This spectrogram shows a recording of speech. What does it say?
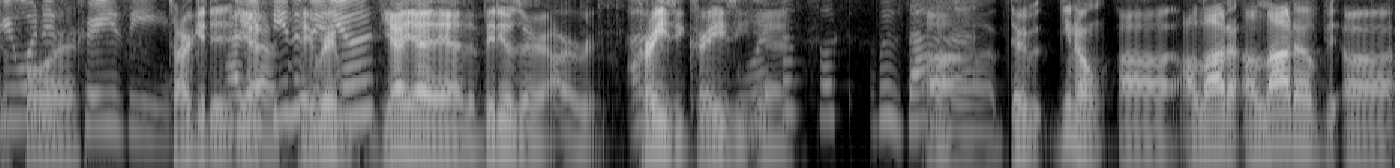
Target before. one is crazy. Target, is, Have you yeah, seen the they were- yeah, yeah, yeah. The videos are are crazy, crazy. what yeah was that? uh, there, you know, uh, a lot of a lot of uh,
